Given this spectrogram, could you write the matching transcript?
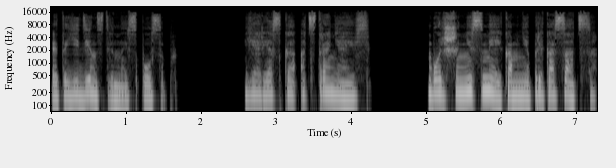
Это единственный способ. Я резко отстраняюсь. Больше не смей ко мне прикасаться.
